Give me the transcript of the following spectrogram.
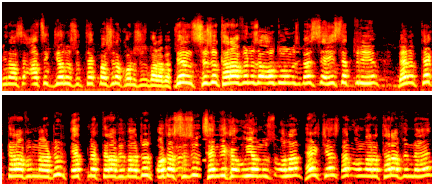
binası açık gelirsin tek başına konuşuruz beraber. Ben sizin tarafınıza olduğumuzu ben size hissettireyim. Benim tek tarafım vardır, etmek tarafı vardır. O da sizin sendika üyemiz olan herkes. Ben onların tarafındayım.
